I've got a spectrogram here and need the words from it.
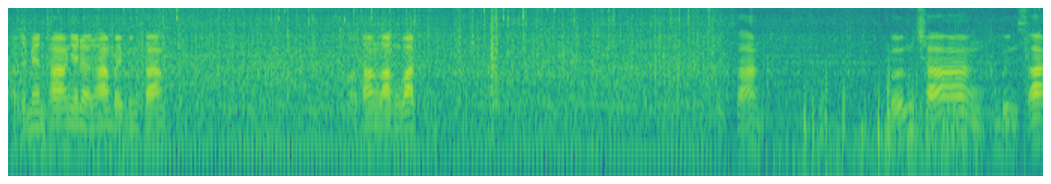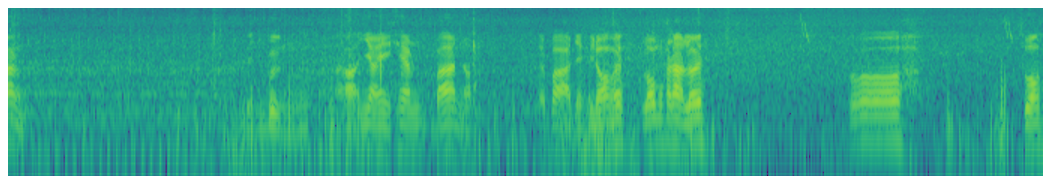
อาจจะแม่นทางนี่แหละทางไปบึงสร้างทางหลังวัดบึงสร้าง บึงช้างบึงสร้าง เป็นบึงอะใหญ่แคมบ้านเนาะแต่บาทเนี่ยพี่น้องเอ้ยลมขนาดเลยโอ้สวงเ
